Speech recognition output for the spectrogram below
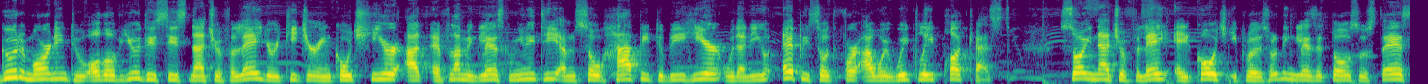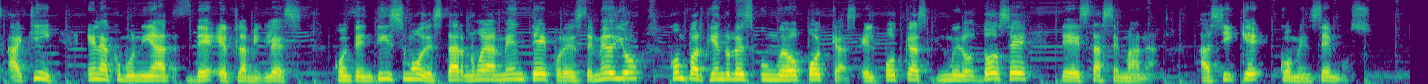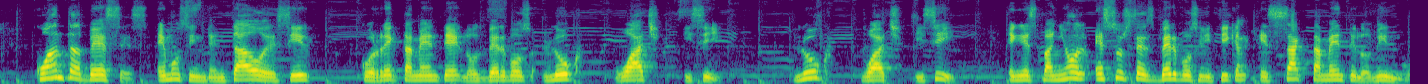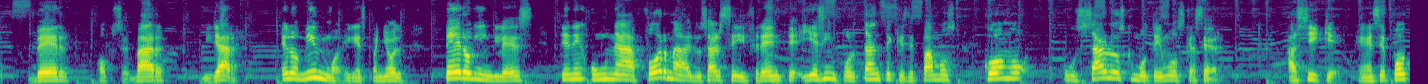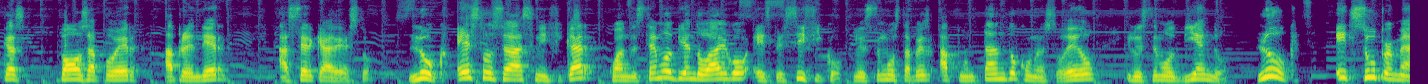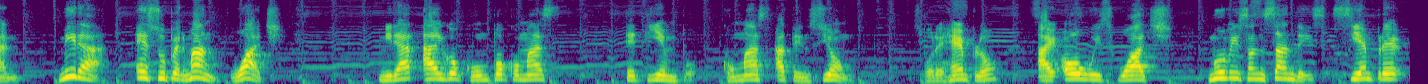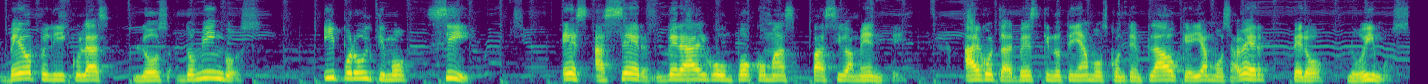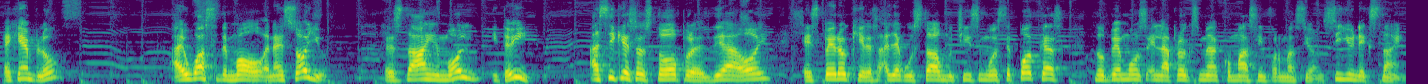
Good morning to all of you. This is Nacho Fillet, your teacher and coach here at Flam Ingles Community. I'm so happy to be here with a new episode for our weekly podcast. Soy Nacho Fillet, el coach y profesor de inglés de todos ustedes aquí en la comunidad de El Flam Inglés. Contentísimo de estar nuevamente por este medio compartiéndoles un nuevo podcast, el podcast número 12 de esta semana. Así que comencemos. ¿Cuántas veces hemos intentado decir correctamente los verbos look, watch y see? Look, watch y see. En español, estos tres verbos significan exactamente lo mismo. Ver, observar, mirar. Es lo mismo en español, pero en inglés tienen una forma de usarse diferente y es importante que sepamos cómo usarlos como tenemos que hacer. Así que en ese podcast vamos a poder aprender acerca de esto. Look, esto se va a significar cuando estemos viendo algo específico, lo estemos tal vez apuntando con nuestro dedo y lo estemos viendo. Look, it's Superman. Mira, es Superman. Watch. Mirar algo con un poco más de tiempo, con más atención. Por ejemplo, I always watch movies on Sundays. Siempre veo películas los domingos. Y por último, sí, es hacer ver algo un poco más pasivamente. Algo tal vez que no teníamos contemplado que íbamos a ver, pero lo vimos. Ejemplo, I was at the mall and I saw you. Estaba en el mall y te vi. Así que eso es todo por el día de hoy. Espero que les haya gustado muchísimo este podcast. Nos vemos en la próxima con más información. See you next time.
